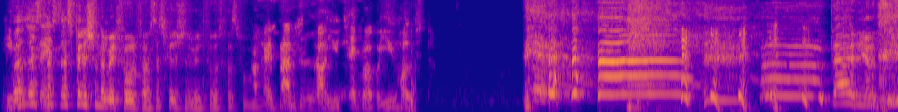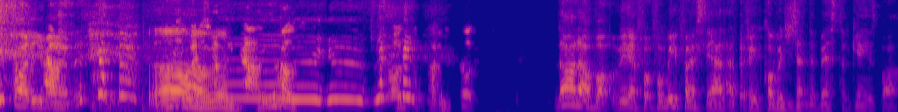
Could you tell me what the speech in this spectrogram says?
he But let's, saying, let's let's finish on the midfield first. Let's finish on the midfield first. before okay, we Babs, go no, you take over, you host. oh, Daddy, you're too funny, man. Oh, man. Now you host. Oh, talk about midfield. No, no, but yeah, for, for me personally, I, I don't think Kovacic had the best of games, but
